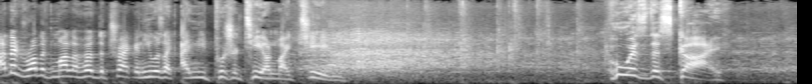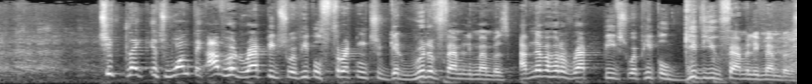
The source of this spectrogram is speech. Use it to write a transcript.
I bet Robert Mueller heard the track and he was like, I need Pusha T on my team. Who is this guy? like it's one thing I've heard rap beefs where people threaten to get rid of family members. I've never heard of rap beefs where people give you family members.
